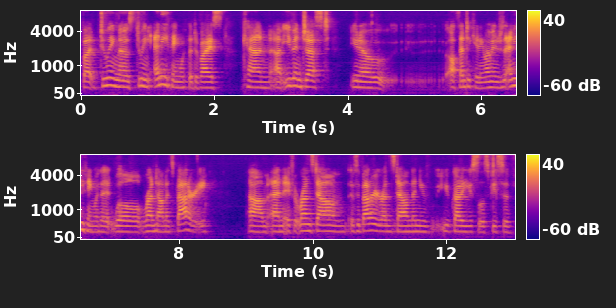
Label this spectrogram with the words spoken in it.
but doing those, doing anything with the device can uh, even just, you know, authenticating, I mean, just anything with it will run down its battery. Um, and if it runs down, if the battery runs down, then you've, you've got a useless piece of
